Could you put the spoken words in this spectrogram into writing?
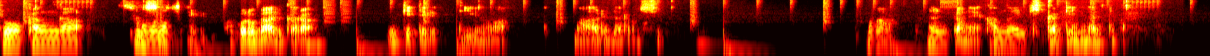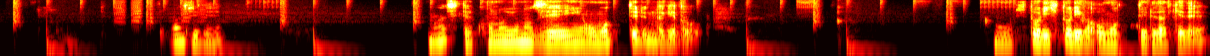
共感が伴ってるところがあるから、受けてるっていうのは、まああるだろうし。まあ、何かね、考えるきっかけになるとか。マジで、マジでこの世の全員思ってるんだけど、もう一人一人が思ってるだけで、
